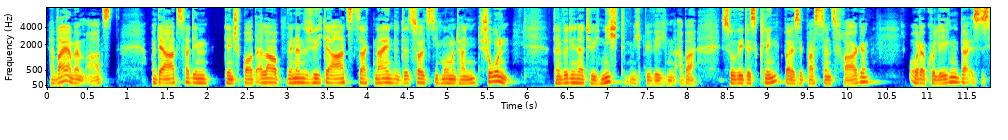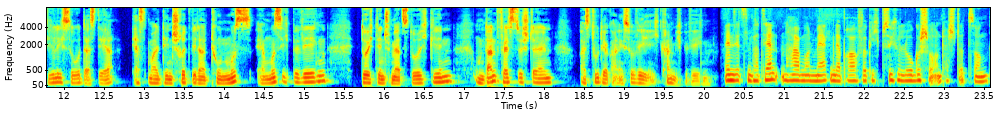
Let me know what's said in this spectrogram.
Er war ja beim Arzt und der Arzt hat ihm den Sport erlaubt. Wenn dann natürlich der Arzt sagt, nein, das sollst dich momentan schonen, dann würde ich natürlich nicht mich bewegen. Aber so wie das klingt bei Sebastians Frage, oder Kollegen, da ist es sicherlich so, dass der erstmal den Schritt wieder tun muss. Er muss sich bewegen, durch den Schmerz durchgehen, um dann festzustellen, es tut ja gar nicht so weh, ich kann mich bewegen. Wenn Sie jetzt einen Patienten haben und merken, der braucht wirklich psychologische Unterstützung,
